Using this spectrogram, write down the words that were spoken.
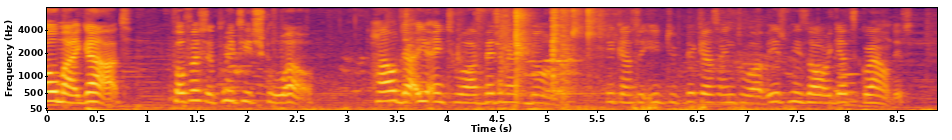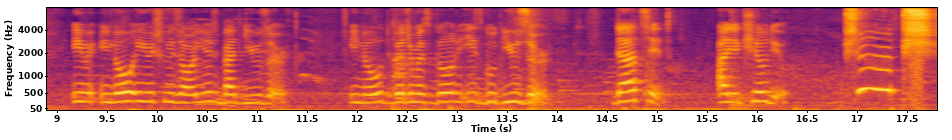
Oh my god. Professor, please teach well. How dare you into our Benjamin's building? Because, into because interrupt each result gets grounded. Even, you know each result is bad user. You know the Benjamin's goal is good user. That's it. I killed you. Pshh, pshh.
